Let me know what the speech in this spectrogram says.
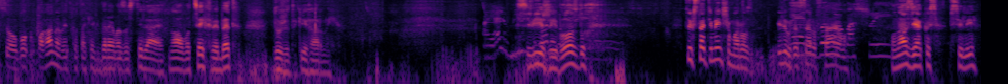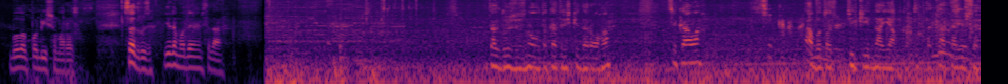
З цього боку погано видко, так як дерева застеляють. Ну а оцей хребет дуже такий гарний. Свіжий воздух. Тут, кстати, менше морозу. Или вже все розтаяло. У нас якось в селі було побільше морозу. Все, друзі, їдемо, дивимося далі. Так, друзі, знову така трішки дорога цікава. Цікаво. Або то тільки одна ямка, тут така та і все.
